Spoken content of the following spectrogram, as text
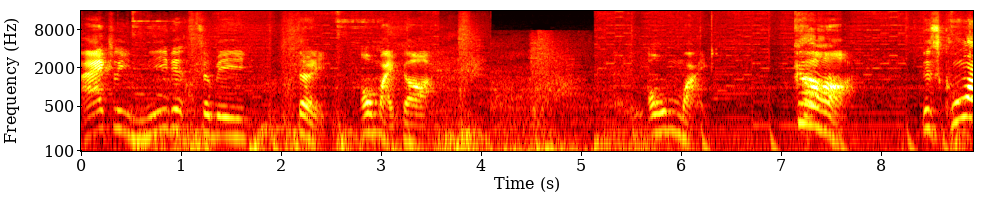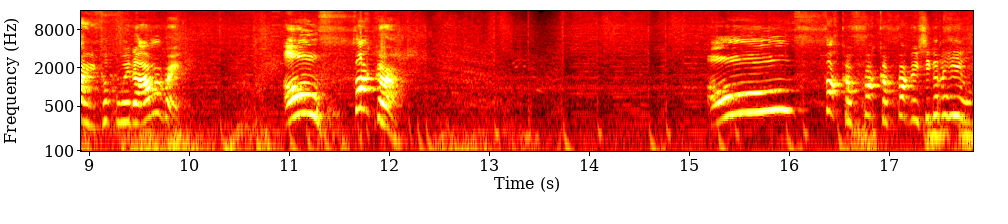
I actually need it to be 30. Oh my god. Oh my god. This Kumar, you took away the armor break. Oh, fucker. Oh, fucker, fucker, fucker. Is he gonna heal?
